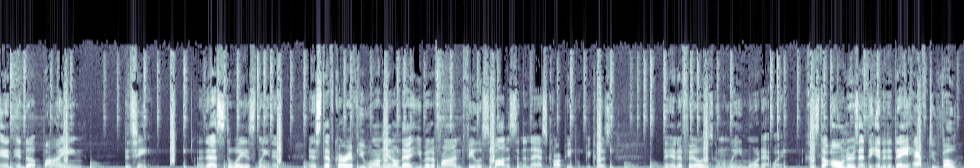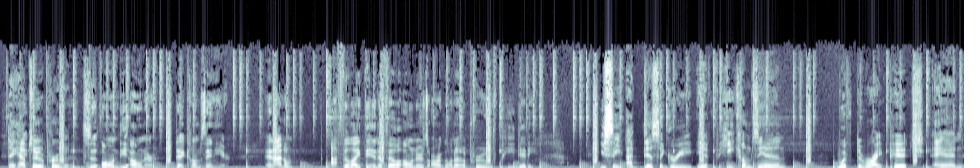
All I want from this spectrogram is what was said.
and end up buying the team. That's the way it's leaning. And Steph Curry, if you want in on that, you better find Felix Sabates and the NASCAR people because the NFL is going to lean more that way. Because the owners, at the end of the day, have to vote They have to approve it. to, on the owner that comes in here. And I don't. I feel like the NFL owners aren't going to approve P Diddy. You see, I disagree if he comes in with the right pitch and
